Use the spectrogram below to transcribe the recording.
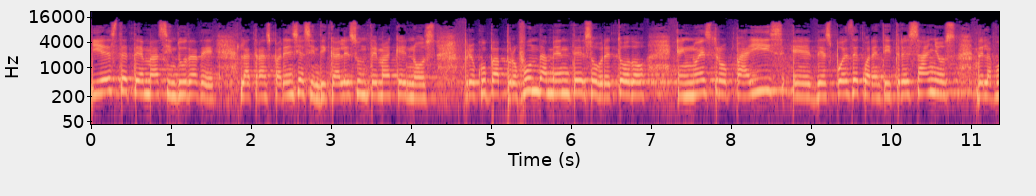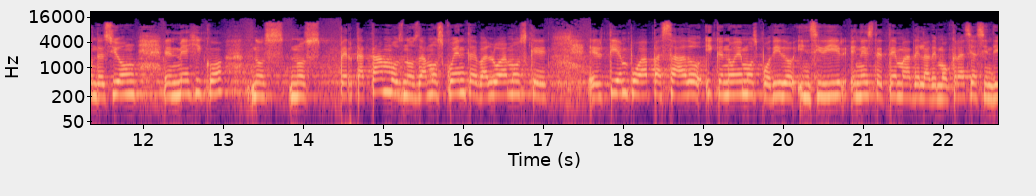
Y este tema, sin duda, de la transparencia sindical es un tema que nos preocupa profundamente, sobre todo en nuestro país. Eh, después de 43 años de la Fundación en México, nos, nos percatamos, nos damos cuenta, evaluamos que el tiempo ha pasado y que no hemos podido incidir en este tema de la democracia sindical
